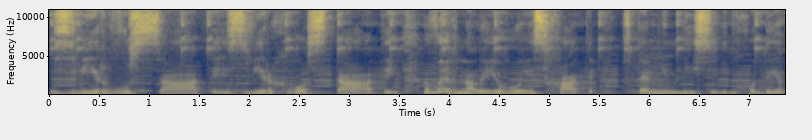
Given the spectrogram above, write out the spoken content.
Звір вусатий, звір хвостатий, вигнали його із хати. В темнім лісі він ходив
